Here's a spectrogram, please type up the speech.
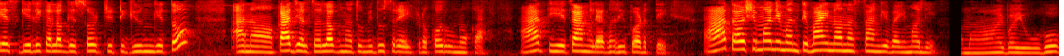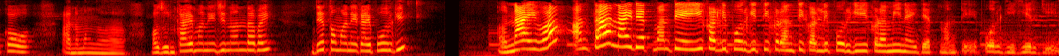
केस गेली का लगेच सोडचिठ्ठी घेऊन घेतो. आणि काजलचं लग्न तुम्ही दुसऱ्या इकडं करू नका. हा ती हे चांगल्या घरी पडते. हा तर अशी म्हणे म्हणते माई सांगे बाई मले. माय बाई हो का हो? आणि मग अजून काय म्हणे जी नंदाबाई देतो म्हणे काय पोरगी? नाही व अंता नाही देत म्हणते. इकडली पोरगी तिकडं आणि तिकडली पोरगी इकडं मी नाही देत म्हणते. पोरगी गिरगी.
